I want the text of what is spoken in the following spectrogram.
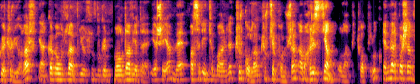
götürüyorlar. Yani Gagavuzlar biliyorsunuz bugün Moldavya'da yaşayan ve asıl itibariyle Türk olan, Türkçe konuşan ama Hristiyan olan bir topluluk. Enver Paşa'nın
